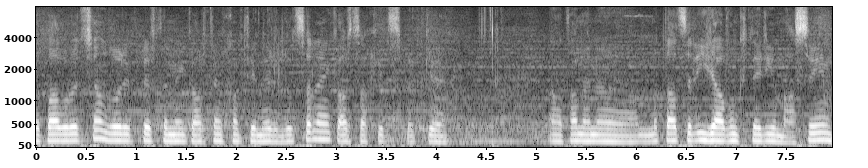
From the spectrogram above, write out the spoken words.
տպավորություն, որի պետք է մենք արդեն խնդիրները լուծել ենք, Արցախից պետք է ընդամենը մտածել իրավունքների մասին,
